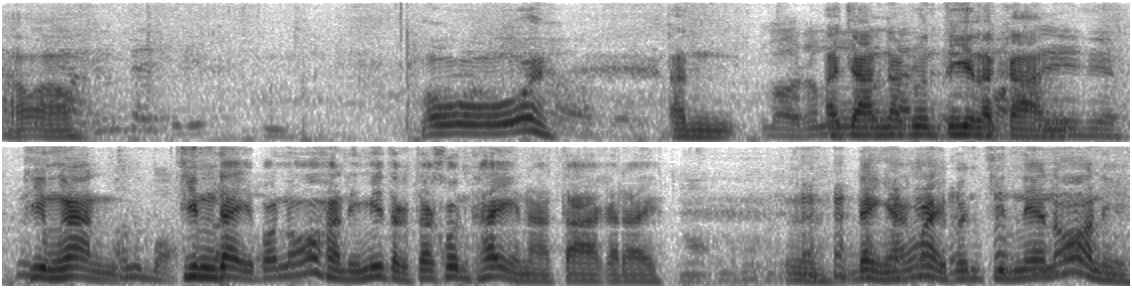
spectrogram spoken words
เอาเอาโอ้ยอันอาจารย์นักดนตรีละการทีมงานกินได้ปะเนาะหันนี่มีแต่แต่คนไทยหน้าตาก็ได้เออได้หยังไม่เพิ่นกินแน่นอนนี่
